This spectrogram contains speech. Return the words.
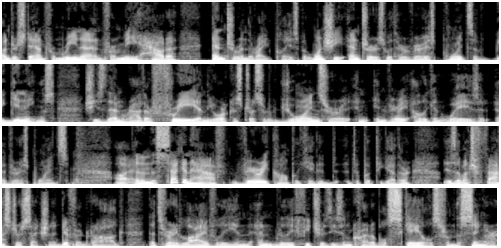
understand from Reena and from me how to enter in the right place. But once she enters with her various points of beginnings, she's then rather free, and the orchestra sort of joins her in, in very elegant ways at, at various points. Uh, and then the second half, very complicated to put together, is a much faster section, a different rag that's very lively and, and really features these incredible scales from the singer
